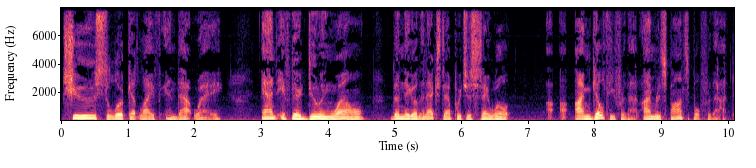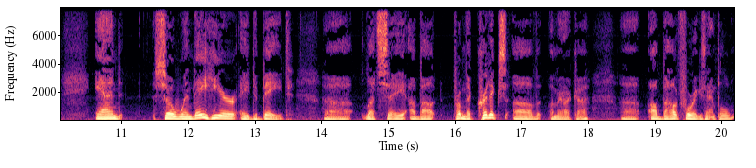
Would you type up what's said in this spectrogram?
choose to look at life in that way. And if they're doing well, then they go the next step, which is to say, well, I- I'm guilty for that. I'm responsible for that. And so when they hear a debate, uh, let's say, about from the critics of America uh, about, for example,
